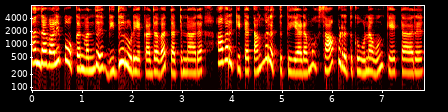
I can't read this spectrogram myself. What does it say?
அந்த வழிப்போக்கன் வந்து விதுருடைய கதவை தட்டினாரு. அவர்கிட்ட தங்குறதுக்கு இடமும் சாப்பிட்றதுக்கு உணவும் கேட்டாரு.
